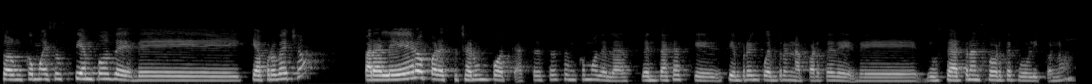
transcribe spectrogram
son como esos tiempos de, de que aprovecho para leer o para escuchar un podcast. Estas son como de las ventajas que siempre encuentro en la parte de, usar transporte público, ¿no?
